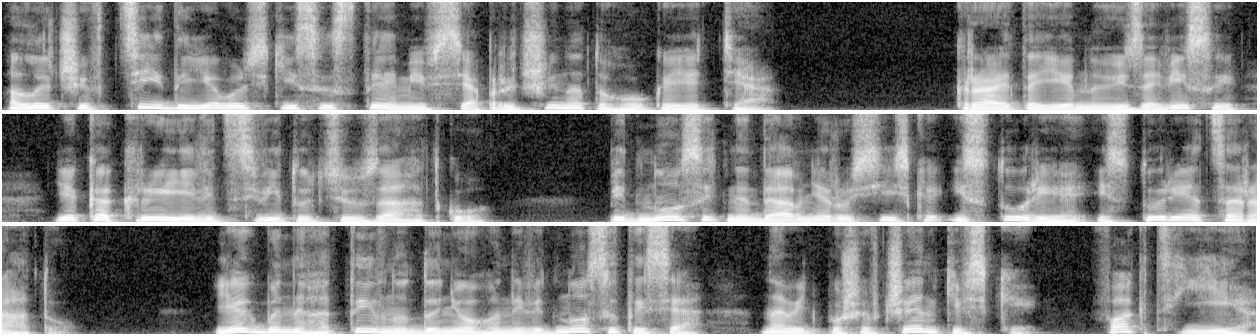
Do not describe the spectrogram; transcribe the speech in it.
Але чи в цій диявольській системі вся причина того каяття? Край таємної завіси, яка криє від світу цю загадку, підносить недавня російська історія, історія царату. Як би негативно до нього не відноситися, навіть по Шевченківськи, факт є,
